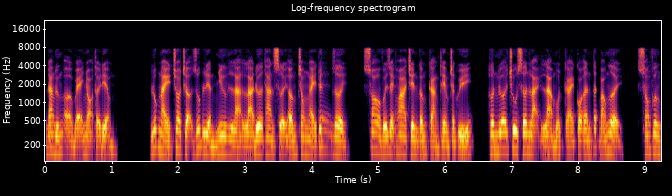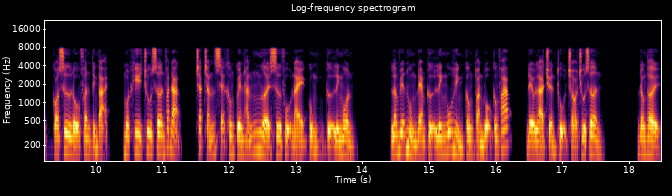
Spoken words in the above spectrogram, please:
đang đứng ở bé nhỏ thời điểm. Lúc này cho trợ giúp liền như là là đưa than sửa ấm trong ngày tuyết rơi, so với dạy hoa trên gấm càng thêm chân quý, hơn nữa chu sơn lại là một cái có ân tất báo người, song phương có sư đồ phân tình tại, một khi chu sơn phát đạt, chắc chắn sẽ không quên hắn người sư phụ này cùng cự linh môn. Lâm viễn hùng đem cự linh ngũ hình công toàn bộ công pháp, đều là chuyển thụ cho chu sơn. Đồng thời,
